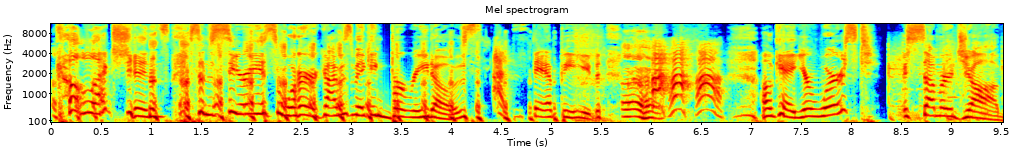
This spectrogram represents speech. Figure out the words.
collections, some serious work. I was making burritos at Stampede. Uh-huh. okay, your worst summer job.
